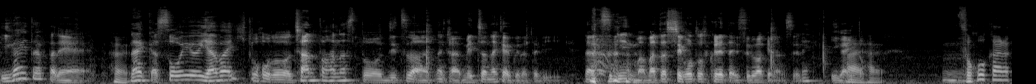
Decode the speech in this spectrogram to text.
意外とやっぱねな、はい、なんかそういうやばい人ほどちゃんと話すと実はなんかめっちゃ仲良くなったりだから次にまた仕事くれたりするわけなんですよね。意外と、はいはい。うん、そこから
